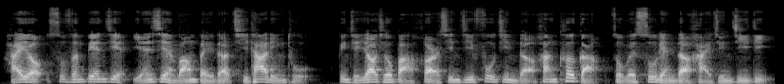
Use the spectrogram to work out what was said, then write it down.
还有苏芬边界沿线往北的其他领土，并且要求把赫尔辛基附近的汉科港作为苏联的海军基地。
